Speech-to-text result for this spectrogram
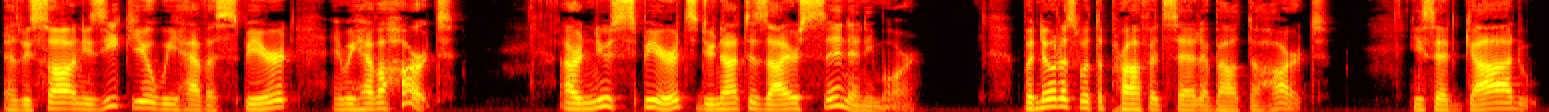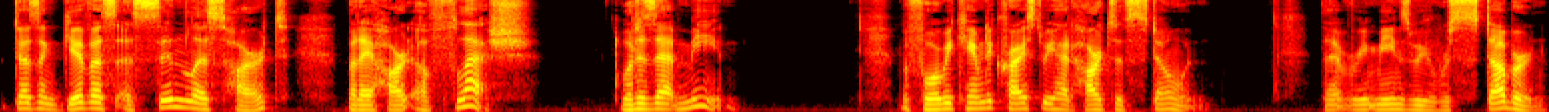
As we saw in Ezekiel, we have a spirit and we have a heart. Our new spirits do not desire sin anymore. But notice what the prophet said about the heart. He said, God doesn't give us a sinless heart, but a heart of flesh. What does that mean? Before we came to Christ, we had hearts of stone. That re- means we were stubborn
